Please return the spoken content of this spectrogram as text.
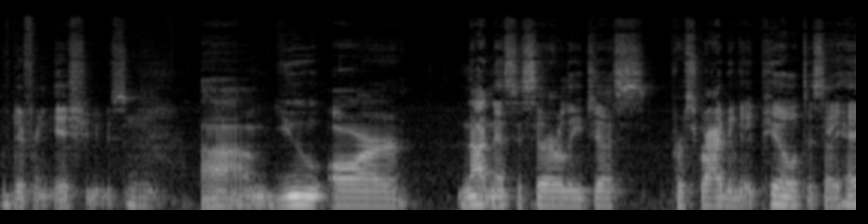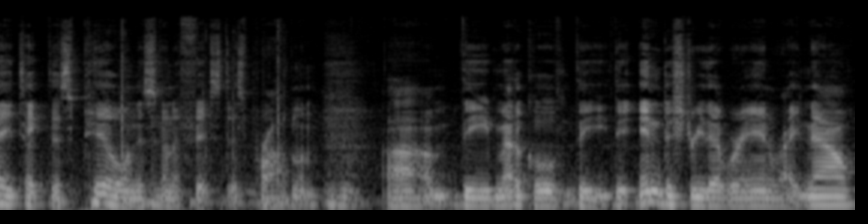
of different issues. Mm-hmm. Um, you are not necessarily just prescribing a pill to say, "Hey, take this pill and this is going to fix this problem." Um, the medical, the the industry that we're in right now,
